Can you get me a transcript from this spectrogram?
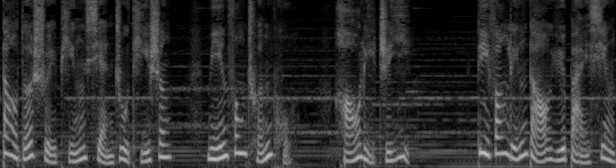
道德水平显著提升，民风淳朴，好礼之意。地方领导与百姓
